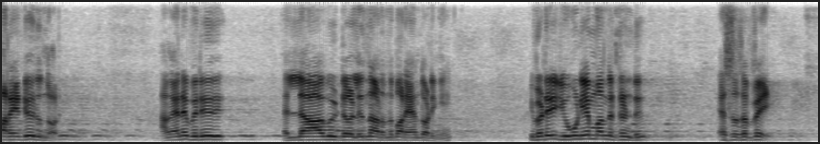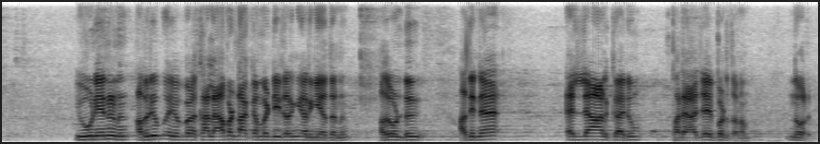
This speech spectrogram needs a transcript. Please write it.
പറയേണ്ടി വരും എന്ന് പറഞ്ഞു. അങ്ങനെ ഇവർ എല്ലാ വീടുകളിലും നടന്ന് പറയാൻ തുടങ്ങി. ഇവിടെ ഒരു യൂണിയൻ വന്നിട്ടുണ്ട് എസ് എസ് എഫ് ഐ യൂണിയനാണ്. അവർ കലാപം ഉണ്ടാക്കാൻ വേണ്ടി ഇറങ്ങി ഇറങ്ങിയതാണ്. അതുകൊണ്ട് അതിനെ എല്ലാ ആൾക്കാരും പരാജയപ്പെടുത്തണം എന്ന് പറഞ്ഞു.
